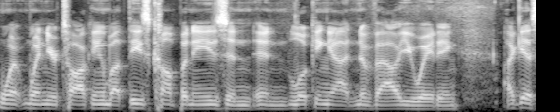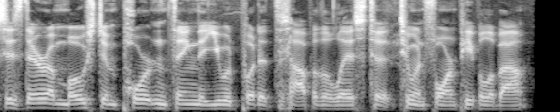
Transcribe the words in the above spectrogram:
when, when you're talking about these companies and, and looking at and evaluating. I guess is there a most important thing that you would put at the top of the list to, to inform people about?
